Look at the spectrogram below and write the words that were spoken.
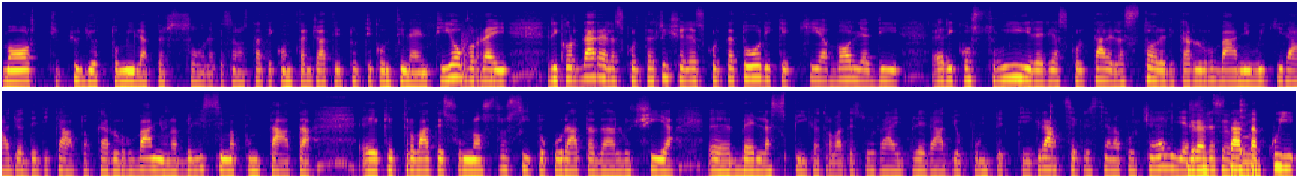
morti, più di 8.000 persone che sono stati contagiati in tutti i continenti. Io vorrei ricordare alle ascoltatrici e agli ascoltatori che chi ha voglia di eh, ricostruire e riascoltare la storia di Carlo Urbani, Wikiradio ha dedicato a Carlo Urbani una bellissima puntata eh, che trovate sul nostro sito curata da Lucia eh, Bella Spica, trovate su raiplayradio.it. Grazie Cristiana Pulcinelli di essere stata qui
